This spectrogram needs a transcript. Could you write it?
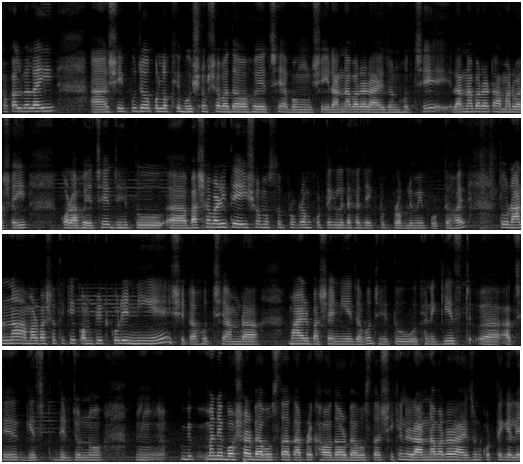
সকালবেলাই সেই পূজা উপলক্ষে বৈষ্ণব সেবা দেওয়া হয়েছে এবং সেই রান্নাবাড়ার আয়োজন হচ্ছে। রান্নাবাড়াটা আমার বাসায় করা হয়েছে। যেহেতু আহ, বাসা বাড়িতে এই সমস্ত প্রোগ্রাম করতে গেলে দেখা যায় একটু প্রবলেমেই পড়তে হয়। তো রান্না আমার বাসা থেকে কমপ্লিট করে নিয়ে সেটা হচ্ছে আমরা মায়ের বাসায় নিয়ে যাব। যেহেতু ওইখানে গেস্ট আছে। গেস্টদের জন্য মানে বসার ব্যবস্থা তারপরে খাওয়া দাওয়ার ব্যবস্থা সেখানে রান্না বাড়ার আয়োজন করতে গেলে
